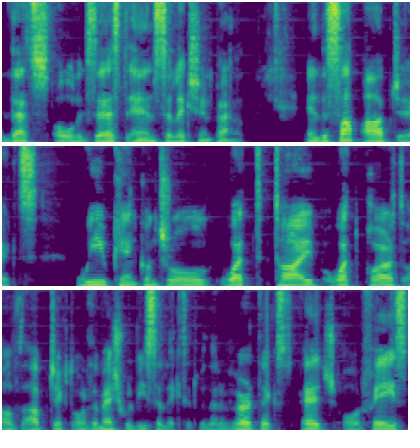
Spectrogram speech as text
that's all exist and selection panel. In the sub objects, we can control what type, what part of the object or the mesh will be selected, whether a vertex, edge, or face,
